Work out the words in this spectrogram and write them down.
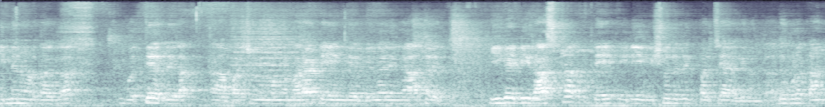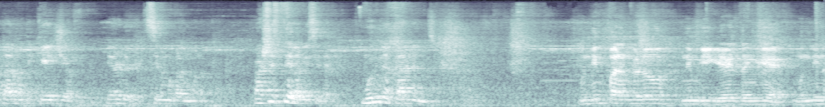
ಹಿಂದೆ ನೋಡಿದಾಗ ಗೊತ್ತೇ ಇರಲಿಲ್ಲ. ಪಶ್ಚಿಮ ಬಂಗಾಳ, ಮರಾಠಿ, ಹಿಂಗೆ ಬೆಂಗಾಲಿ ಹಿಂಗೆ ಆ ಥರ ಇತ್ತು. ಈಗ ಇಡೀ ರಾಷ್ಟ್ರ ಇಡೀ ವಿಶ್ವದಲ್ಲಿ ಪರಿಚಯ ಆಗಿರುವಂಥ ಅದು ಕೂಡ ಕಾಂತಾರ ಮತ್ತು ಕೆ ಜಿ ಎಫ್ ಎರಡು ಸಿನಿಮಾಗಳ ಮೂಲಕ. ಪ್ರಶಸ್ತಿ ಲಭಿಸಿದೆ. ಮುಂದಿನ ಪ್ಲಾನ್ ಮುಂದಿನ ಪ್ಲಾನ್ಗಳು ನಿಮ್ಗೆ ಈಗ ಹೇಳ್ದಂಗೆ ಮುಂದಿನ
